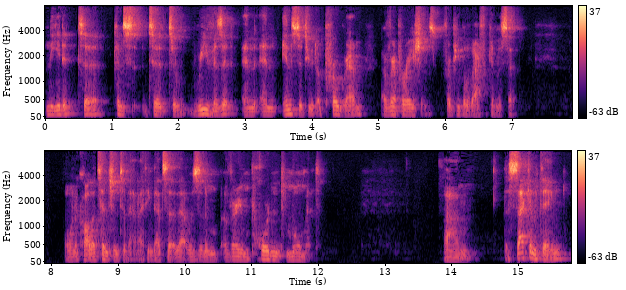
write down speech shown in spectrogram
needed to, to, to revisit and, and institute a program of reparations for people of African descent. I want to call attention to that. I think that's a, that was an, a very important moment. Um, the second thing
